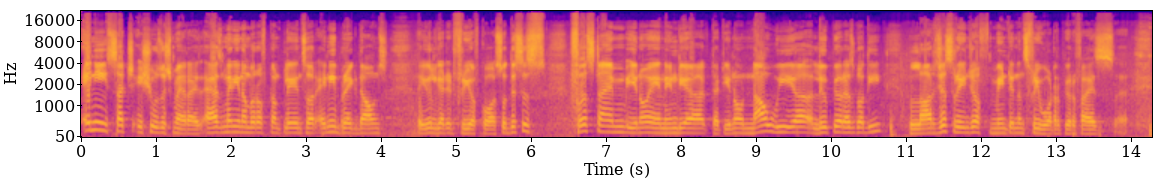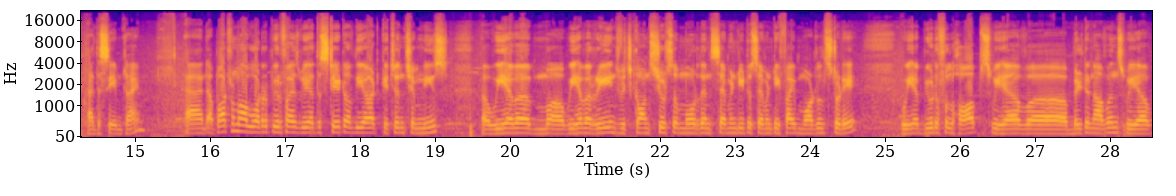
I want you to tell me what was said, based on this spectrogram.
any such issues which may arise. As many number of complaints or any breakdowns, uh, you will get it free of cost. So this is first time you know in India that you know now we uh, Livpure has got the largest range of maintenance-free water purifiers uh, at the same time. And apart from our water purifiers, we have the state-of-the-art kitchen chimneys. Uh, we have a uh, we have a range which constitutes of more than 70 to 75 models today. We have beautiful hobs. We have uh, built-in ovens. We have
